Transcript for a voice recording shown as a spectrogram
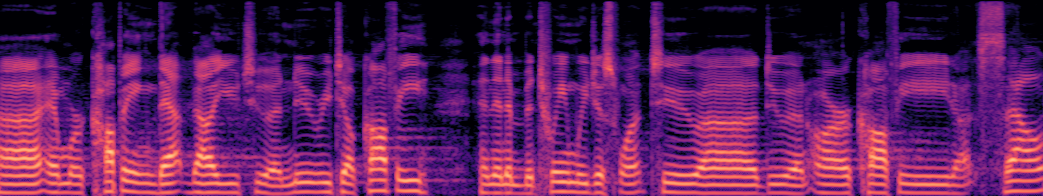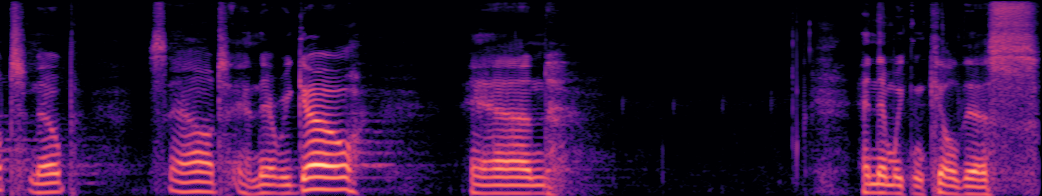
uh, and we're copying that value to a new retail coffee. And then in between, we just want to uh, do an r rcoffee.sout. Nope, sout, and there we go. And and then we can kill this.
